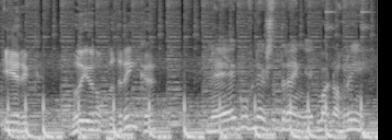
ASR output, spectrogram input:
Erik, wil je nog wat drinken? Nee, ik hoef niks te drinken, ik moet nog rien.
